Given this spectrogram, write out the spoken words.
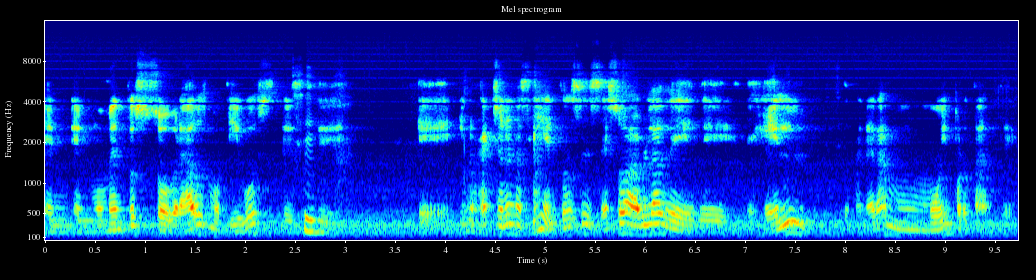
en, momentos sobrados motivos este, eh, y no reaccionan así. Entonces, eso habla de, de él de manera muy importante.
